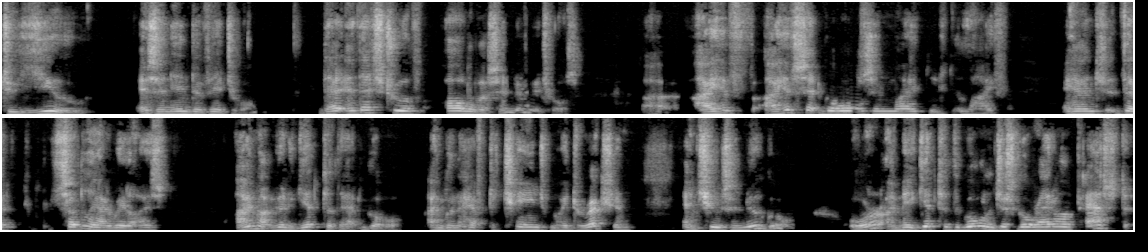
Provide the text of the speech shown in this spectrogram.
to you as an individual. That and that's true of all of us individuals. Uh, I have I have set goals in my life, and that suddenly I realized I'm not going to get to that goal. I'm going to have to change my direction and choose a new goal, or I may get to the goal and just go right on past it.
